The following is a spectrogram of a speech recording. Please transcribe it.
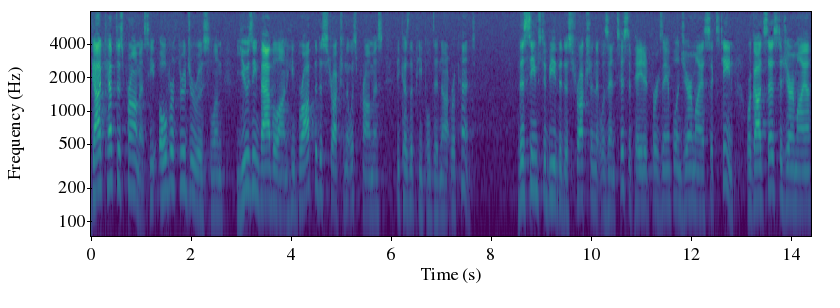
God kept his promise. He overthrew Jerusalem using Babylon. He brought the destruction that was promised because the people did not repent. This seems to be the destruction that was anticipated, for example, in Jeremiah 16, where God says to Jeremiah,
